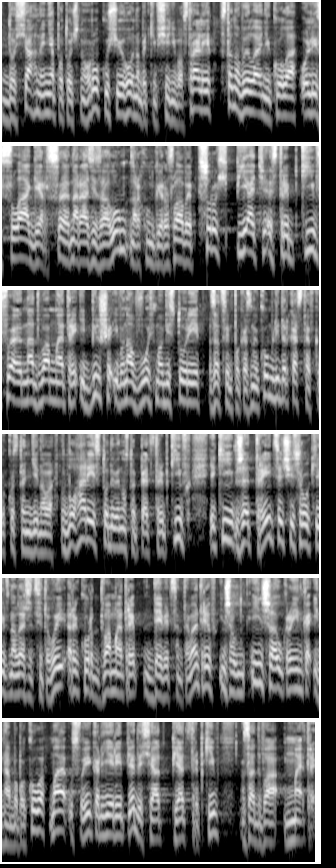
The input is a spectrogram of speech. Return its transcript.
досягнення поточного року, що його на батьківщині в Австралії встановила Нікола Оліслагерс. Наразі загалом на рахунку Ярослави 45 стрибків на 2 метри і більше, і вона восьма в історії. За цим показником лідерка Стевка Костандінова з Болгарії 195 стрибків, якій вже 36 років належить світовий рекорд 2 метри 9 сантиметрів. Інша інша українка Інна Бабакова має у своїй кар'єрі 55 стрибків за 2 метри.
